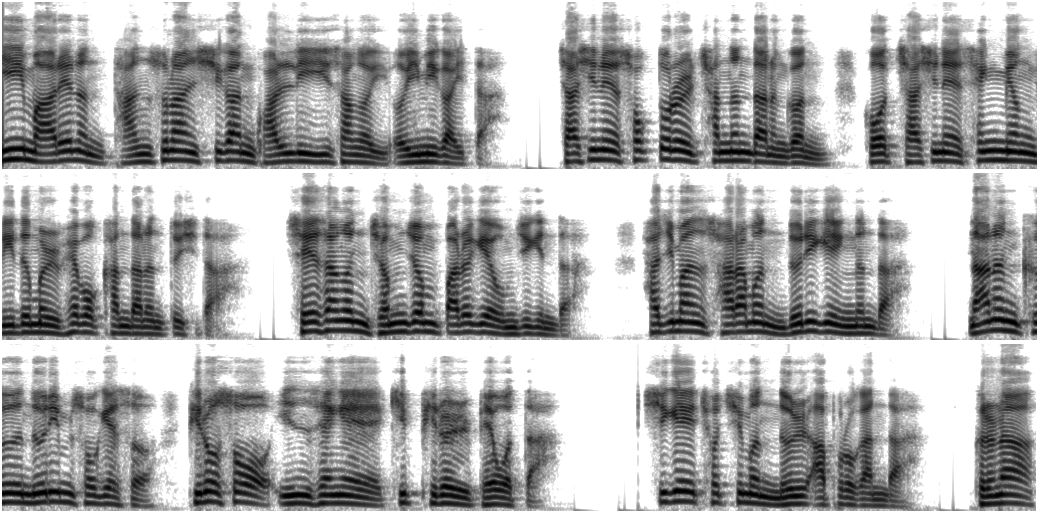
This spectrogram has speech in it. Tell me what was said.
이 말에는 단순한 시간 관리 이상의 의미가 있다. 자신의 속도를 찾는다는 건 곧 자신의 생명 리듬을 회복한다는 뜻이다. 세상은 점점 빠르게 움직인다. 하지만 사람은 느리게 읽는다. 나는 그 느림 속에서 비로소 인생의 깊이를 배웠다. 시계의 초침은 늘 앞으로 간다. 그러나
